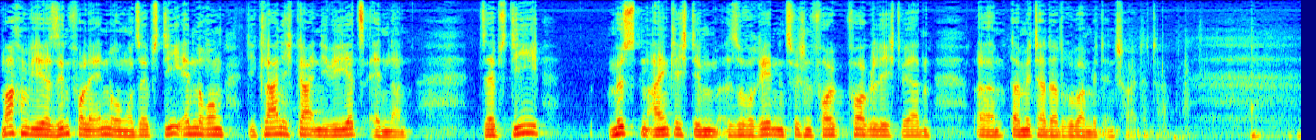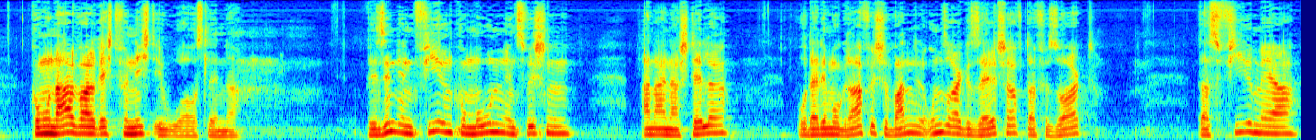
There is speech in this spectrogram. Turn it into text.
Machen wir sinnvolle Änderungen und selbst die Änderungen, die Kleinigkeiten, die wir jetzt ändern, selbst die müssten eigentlich dem Souverän inzwischen vorgelegt werden, äh, damit er darüber mitentscheidet. Kommunalwahlrecht für Nicht-EU-Ausländer. Wir sind in vielen Kommunen inzwischen an einer Stelle, wo der demografische Wandel unserer Gesellschaft dafür sorgt, dass viel mehr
